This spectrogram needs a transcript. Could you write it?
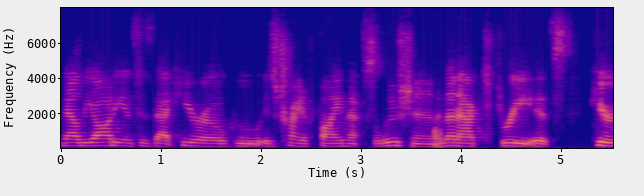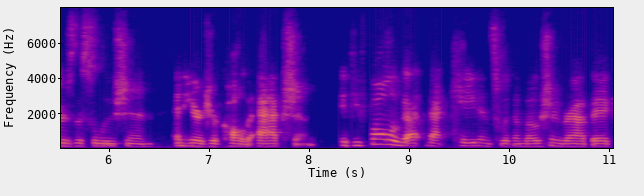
Now the audience is that hero who is trying to find that solution. And then act three, it's here's the solution and here's your call to action if you follow that that cadence with a motion graphic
